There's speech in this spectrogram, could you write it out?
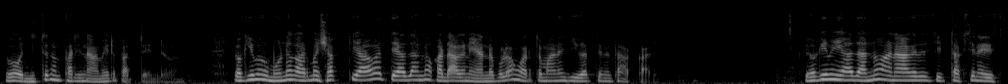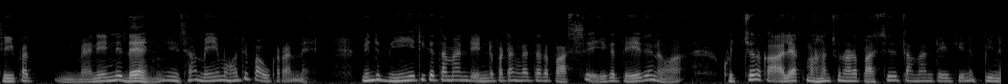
ඒක නිතරම පරිණාමයටපත් වෙන්න ඕන. ඒ වගේම මොන කර්ම ශක්තිය ආවත් එයා දන්නවා කඩාගෙන යන්න පුළුවන් වර්තමාන ජීවත් වෙන තාක්කල්. ඒ වගේම එයා දන්නවා අනාගත චිත්තක්ෂණයේ සීපත් මැනෙන්නේ දැන්. ඒ නිසා මේ මොහොතේ පව් කරන්නේ මෙන්න මේ ටික Tamande එන්න පටන් ගත්තට පස්සේ ඒක තේරෙනවා කොච්චර කාලයක් මහන්සි වුණාට පස්සේ Tamante තියෙන පින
